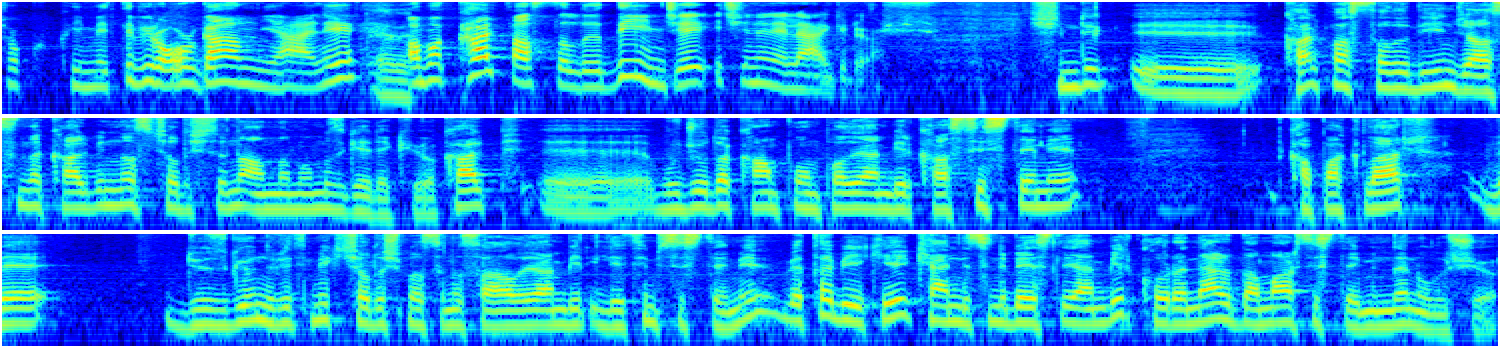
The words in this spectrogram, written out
çok kıymetli bir organ yani. Evet. Ama kalp hastalığı deyince içine neler giriyor? Şimdi e, kalp hastalığı deyince aslında kalbin nasıl çalıştığını anlamamız gerekiyor. Kalp e, vücuda kan pompalayan bir kas sistemi, kapaklar ve düzgün ritmik çalışmasını sağlayan bir iletim sistemi ve tabii ki kendisini besleyen bir koroner damar sisteminden oluşuyor.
